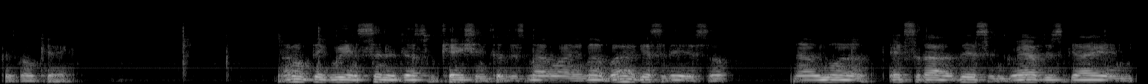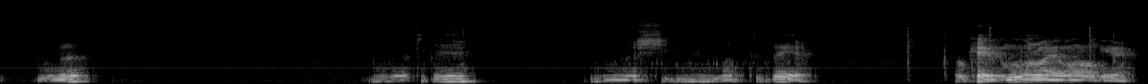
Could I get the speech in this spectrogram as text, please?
Click OK. I don't think we're in center justification because it's not lining up, but I guess it is. So now we want to exit out of this and grab this guy and move it up. Move it up to there. Move sheet name up to there. Okay, we're moving right along here.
